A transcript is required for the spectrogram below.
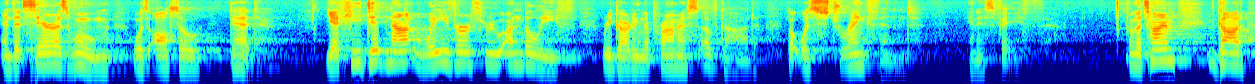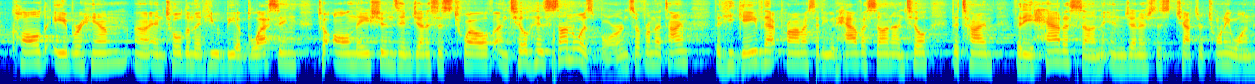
and that Sarah's womb was also dead. Yet he did not waver through unbelief regarding the promise of God, but was strengthened in his faith. From the time God called Abraham uh, and told him that he would be a blessing to all nations in Genesis 12 until his son was born, so from the time that he gave that promise that he would have a son until the time that he had a son in Genesis chapter 21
